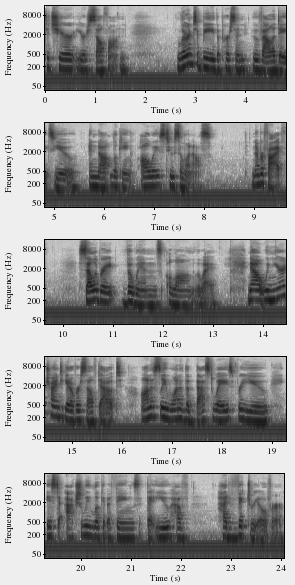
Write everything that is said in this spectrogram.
to cheer yourself on. Learn to be the person who validates you and not looking always to someone else. Number five, Celebrate the wins along the way. Now, when you're trying to get over self doubt, honestly, one of the best ways for you is to actually look at the things that you have had victory over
